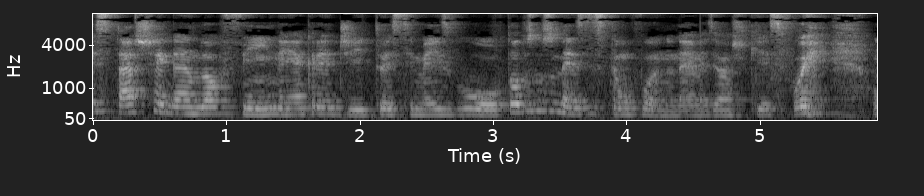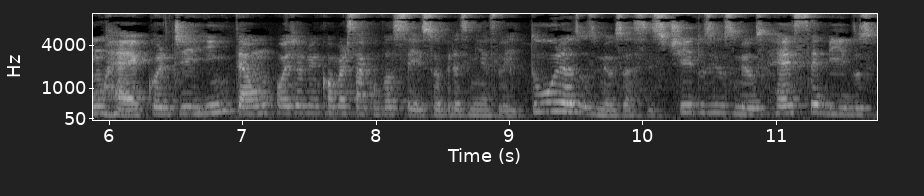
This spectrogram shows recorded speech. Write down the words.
está chegando ao fim, nem acredito, esse mês voou. Todos os meses estão voando, né? Mas eu acho que esse foi um recorde. Então, hoje eu vim conversar com vocês sobre as minhas leituras, os meus assistidos e os meus recebidos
